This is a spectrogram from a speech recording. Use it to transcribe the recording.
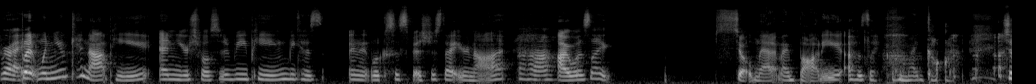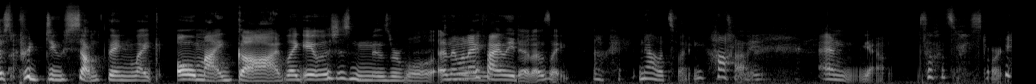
right. But when you cannot pee and you're supposed to be peeing because, and it looks suspicious that you're not, uh huh. I was like, so mad at my body. I was like, oh my god, just produce something. Like, oh my god. Like, it was just miserable. And then when I finally did, I was like, okay, now it's funny. Haha. And yeah, so that's my story.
